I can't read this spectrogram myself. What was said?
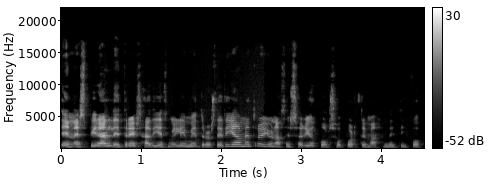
en espiral de 3 a 10 milímetros de diámetro y un accesorio con soporte magnético.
